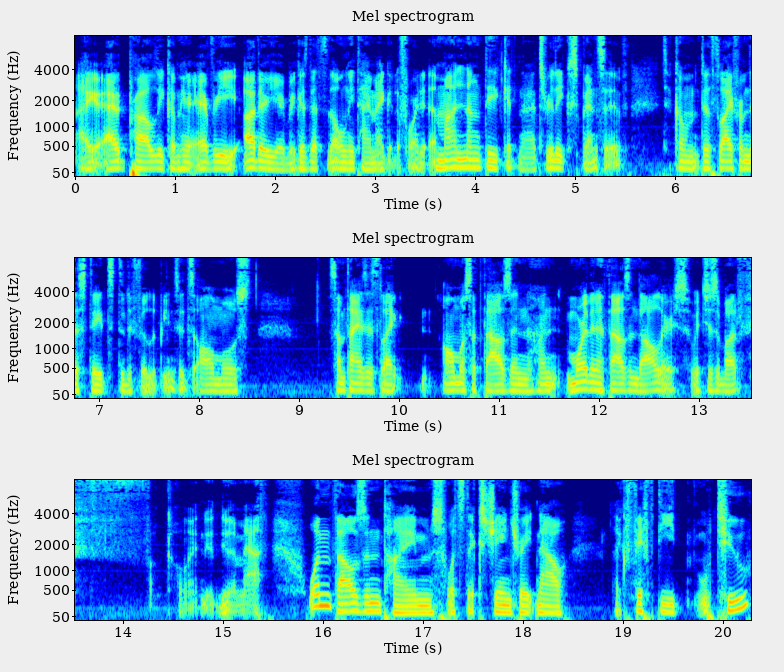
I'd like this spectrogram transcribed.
I, I would probably come here every other year because that's the only time I could afford it. Ng ticket na. It's really expensive to come, to fly from the States to the Philippines. It's almost, sometimes it's like almost a thousand, more than a thousand dollars, which is about, fuck, hold on, do the math. One thousand times, what's the exchange rate now? Like 52,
